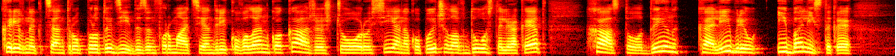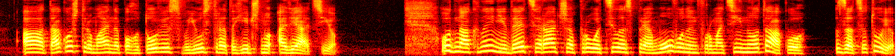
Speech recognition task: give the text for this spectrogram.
Керівник центру протидії дезінформації Андрій Коваленко каже, що Росія накопичила вдосталь ракет Х-101, калібрів і балістики, а також тримає на поготові свою стратегічну авіацію. Однак нині йдеться радше про цілеспрямовану інформаційну атаку. Зацитую.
